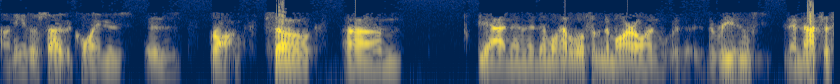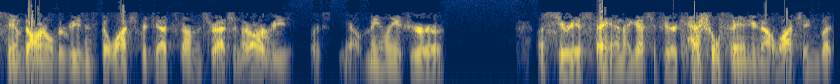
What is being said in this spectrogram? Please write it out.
on either side of the coin is, is wrong. So, um, yeah, and then then we'll have a little something tomorrow on the reasons, and not just Sam Darnold, the reasons to watch the Jets down the stretch. And there are reasons, you know, mainly if you're a, a serious fan. I guess if you're a casual fan, you're not watching, but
